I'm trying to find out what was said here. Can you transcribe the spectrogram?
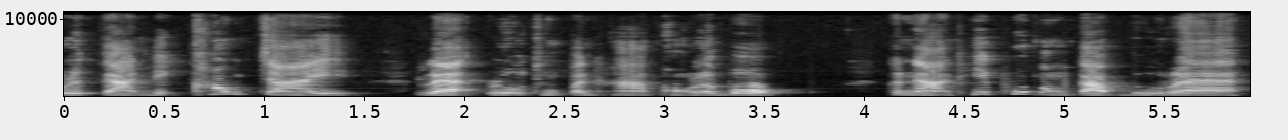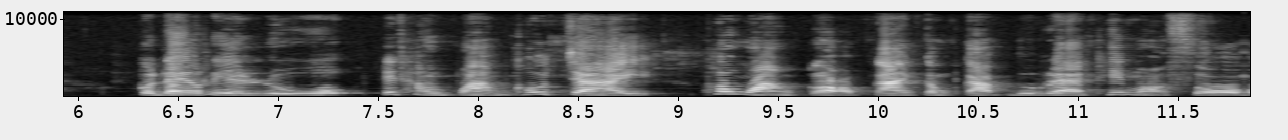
บริการได้เข้าใจ และรู้ถึงปัญหาของระบบ ขณะที่ผู้กำกับดูแล ก็ได้เรียนรู้ได้ทำความเข้าใจ เพื่อวางกรอบการกำกับดูแลที่เหมาะสม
